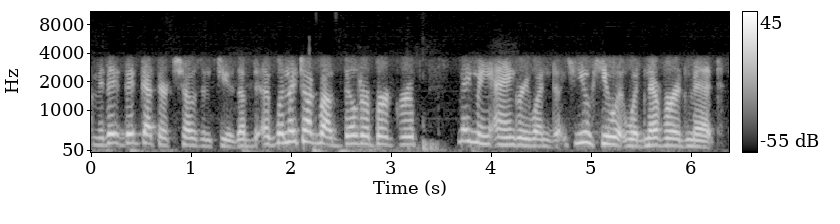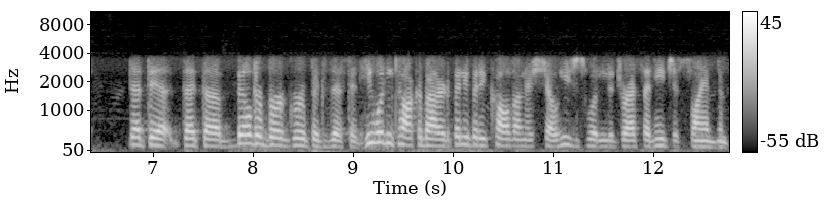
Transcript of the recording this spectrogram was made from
I mean, they, they've got their chosen few. The, when they talk about Bilderberg Group, made me angry when Hugh Hewitt would never admit that the that the Bilderberg Group existed. He wouldn't talk about it. If anybody called on his show, he just wouldn't address it. He just slammed them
